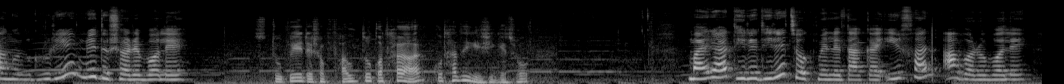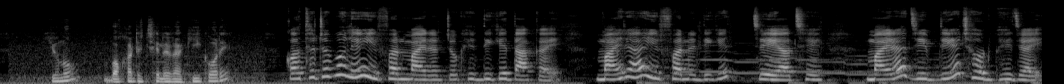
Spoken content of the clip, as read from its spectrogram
আঙুল ঘুরিয়ে মৃদু স্বরে বলে স্টুপিড এসব ফালতু কথা কোথা থেকে শিখেছো? মায়েরা ধীরে ধীরে চোখ মেলে তাকায় ইরফান আবারও বলে ইউনো বখাটের ছেলেরা কি করে? কথাটা বলে ইরফান মায়রার চোখের দিকে তাকায়। মায়রা ইরফানের দিকে চেয়ে আছে। মায়রা জিভ দিয়ে ঠোঁট ভেজায়।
